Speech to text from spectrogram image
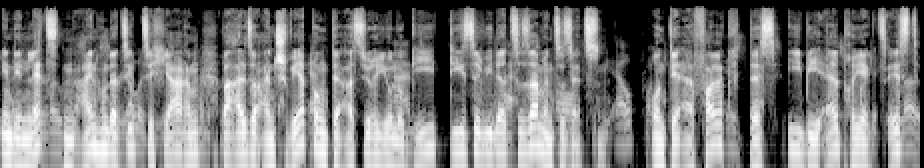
In den letzten 170 Jahren war also ein Schwerpunkt der Assyriologie, diese wieder zusammenzusetzen. Und der Erfolg des EBL-Projekts ist,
